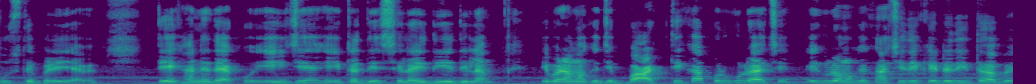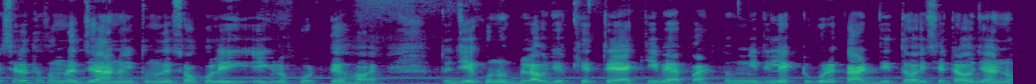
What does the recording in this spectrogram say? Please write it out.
বুঝতে পেরে যাবে। তো এখানে দেখো, এই যে এটা দিয়ে সেলাই দিয়ে দিলাম। এবার আমাকে যে বাড়তি কাপড়গুলো আছে, এগুলো আমাকে কাঁচি দিয়ে কেটে দিতে হবে। সেটা তো তোমরা জানোই, তোমাদের সকলেই এইগুলো করতে হয়। তো যে কোনো ব্লাউজের ক্ষেত্রে একই ব্যাপার, তো মিডিলে একটু করে কাট দিতে হয়, সেটাও জানো।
